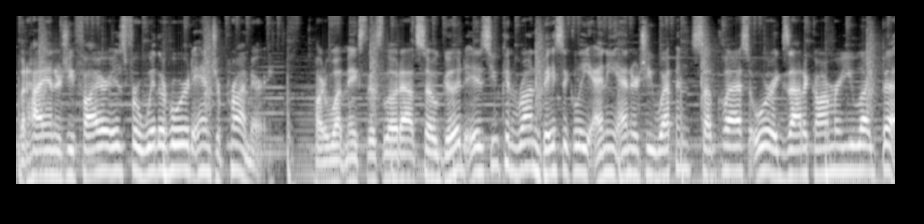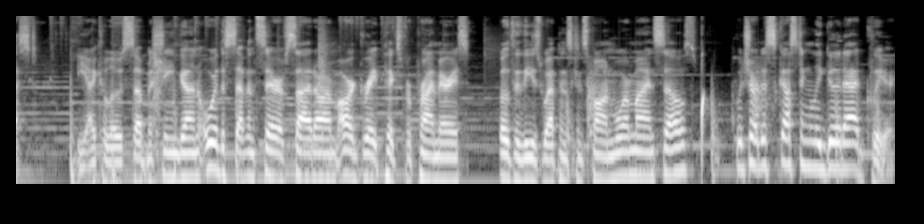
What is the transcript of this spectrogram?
but High Energy Fire is for Witherhoard and your primary. Part of what makes this loadout so good is you can run basically any energy weapon, subclass, or exotic armor you like best. The Ikelos submachine gun or the 7th Seraph sidearm are great picks for primaries. Both of these weapons can spawn Warmind cells, which are disgustingly good ad clear.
